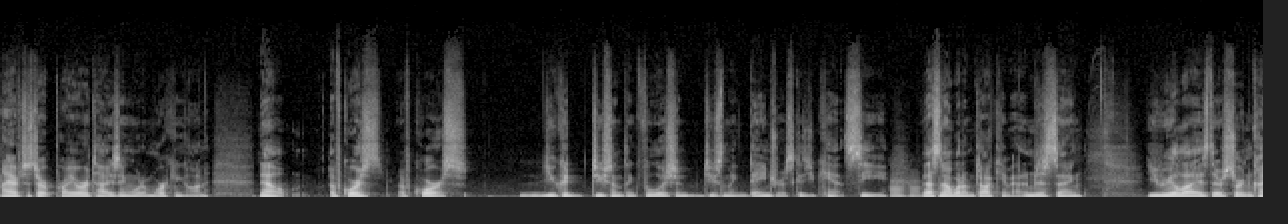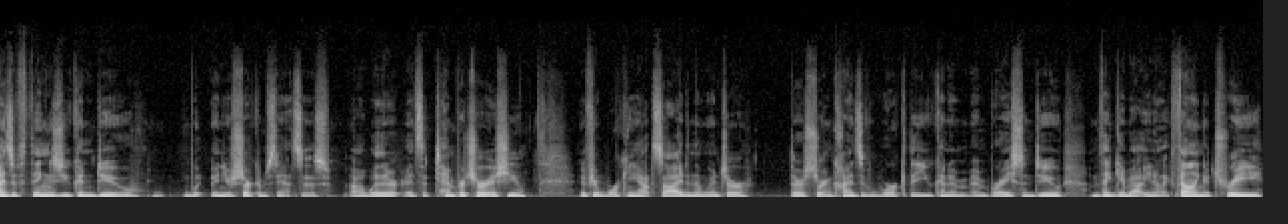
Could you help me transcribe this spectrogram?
I have to start prioritizing what I'm working on. Now, of course, of course, you could do something foolish and do something dangerous because you can't see. That's not what I'm talking about. I'm just saying you realize there are certain kinds of things you can do w- in your circumstances, uh, whether it's a temperature issue, if you're working outside in the winter, there are certain kinds of work that you can em- embrace and do. I'm thinking about, you know, like felling a tree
